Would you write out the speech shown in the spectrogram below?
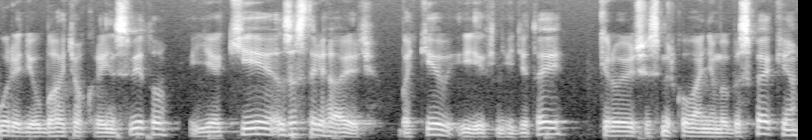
урядів багатьох країн світу, які застерігають батьків і їхніх дітей, керуючись міркуваннями безпеки,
